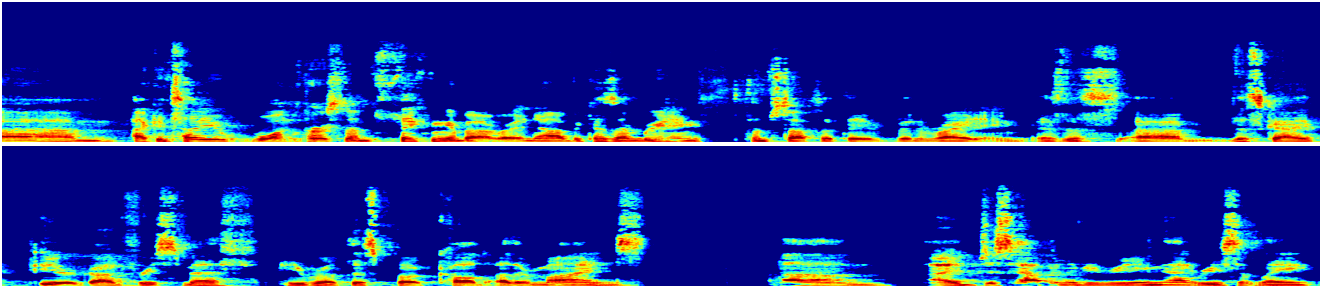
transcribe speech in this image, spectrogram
Um, I can tell you one person I'm thinking about right now because I'm reading some stuff that they've been writing. Is this um, this guy Peter Godfrey Smith? He wrote this book called Other Minds. Um, I just happened to be reading that recently.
